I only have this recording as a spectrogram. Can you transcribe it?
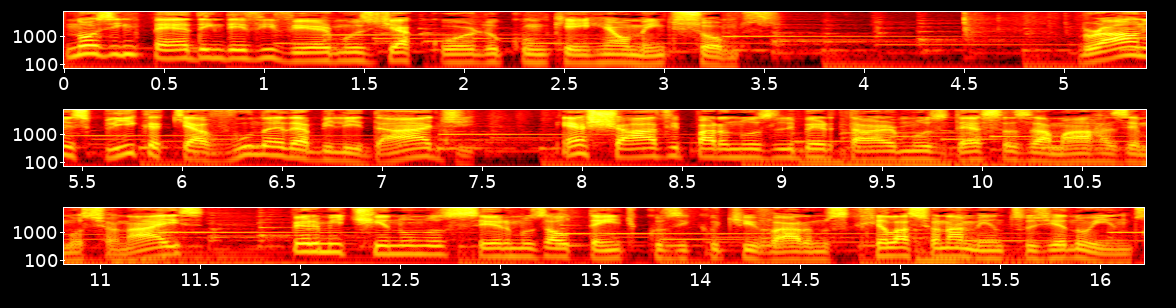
nos impedem de vivermos de acordo com quem realmente somos. Brown explica que a vulnerabilidade é a chave para nos libertarmos dessas amarras emocionais, permitindo-nos sermos autênticos e cultivarmos relacionamentos genuínos.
